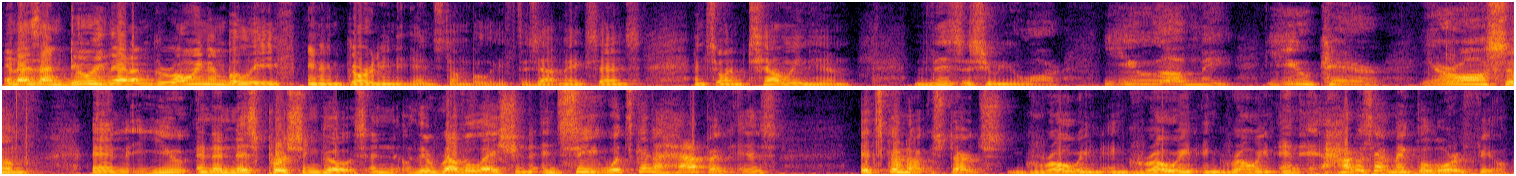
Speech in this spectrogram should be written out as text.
And as I'm doing that, I'm growing in belief and I'm guarding against unbelief. Does that make sense? And so I'm telling him, this is who you are. You love me. You care. You're awesome and you and then this person goes and the revelation. And see what's going to happen is it's going to start growing and growing and growing. And how does that make the lord feel?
